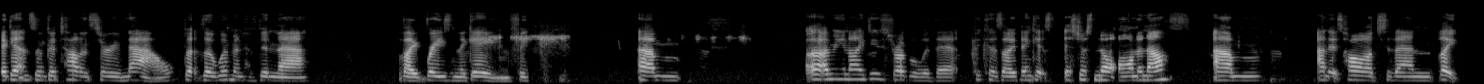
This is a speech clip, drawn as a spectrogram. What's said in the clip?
They're getting some good talents through now, but the women have been there, like raising the game for. Um, I mean, I do struggle with it because I think it's it's just not on enough. Um, and it's hard to then like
